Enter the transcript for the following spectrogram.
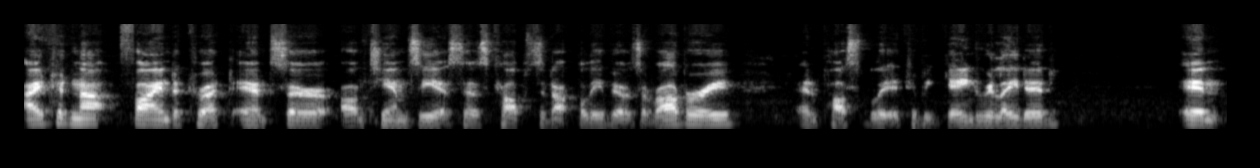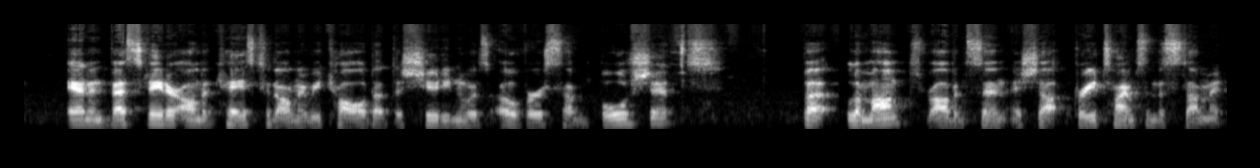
I could not find a correct answer on TMZ. It says cops did not believe it was a robbery and possibly it could be gang related. And an investigator on the case could only recall that the shooting was over some bullshit. But Lamont Robinson is shot three times in the stomach,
